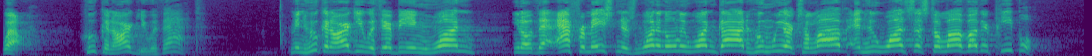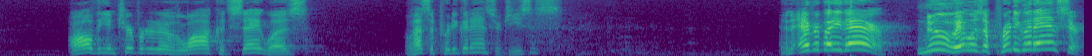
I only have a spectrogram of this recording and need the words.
Well, who can argue with that? I mean, who can argue with there being one, you know, that affirmation there's one and only one God whom we are to love and who wants us to love other people? All the interpreter of the law could say was, well, that's a pretty good answer, Jesus. And everybody there knew it was a pretty good answer.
